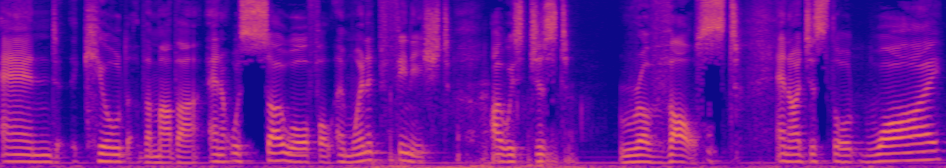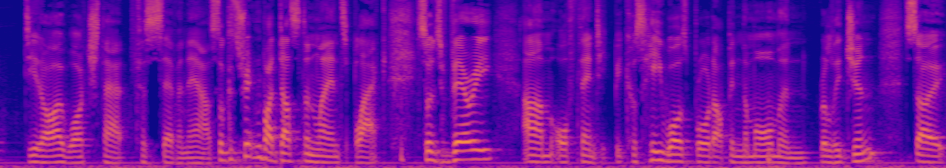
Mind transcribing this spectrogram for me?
and killed the mother, and it was so awful. And when it finished, I was just revulsed. And I just thought, why did I watch that for seven hours? Look, it's written by Dustin Lance Black, so it's very um, authentic because he was brought up in the Mormon religion. So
